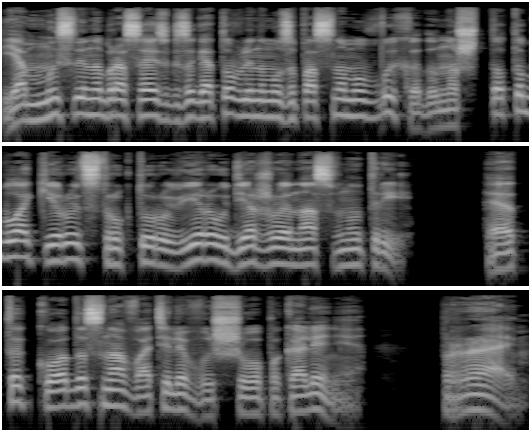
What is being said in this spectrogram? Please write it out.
Я мысленно бросаюсь к заготовленному запасному выходу, но что-то блокирует структуру Вира, удерживая нас внутри. Это код основателя высшего поколения. Прайм.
